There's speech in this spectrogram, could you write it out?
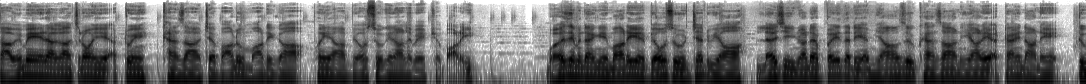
ဒါပေမဲ့အဲ့ဒါကကျွန်တော်ရဲ့အတွင်းခန်းစားချက်ပါလို့မာလီကဖွင့်ရပြောဆိုခဲ့တာလည်းပဲဖြစ်ပါတယ်ဘွဲစင်မတိုင်ခင်မာလီရဲ့ပြောဆိုချက်တွေဟာလက်ရှိရတဲ့ပြည်သက်တွေအများစုခန်းစားနေရတဲ့အတိုင်းအတာနဲ့တူ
